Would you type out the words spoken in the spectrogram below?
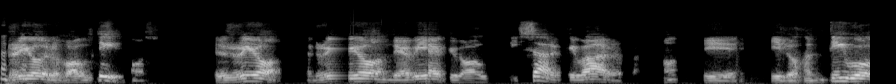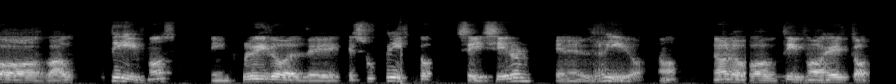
río de los bautismos. El río, el río donde había que bautizar, qué bárbaro, ¿no? Y, y los antiguos bautismos, incluido el de Jesucristo, se hicieron en el río, ¿no? No los bautismos estos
